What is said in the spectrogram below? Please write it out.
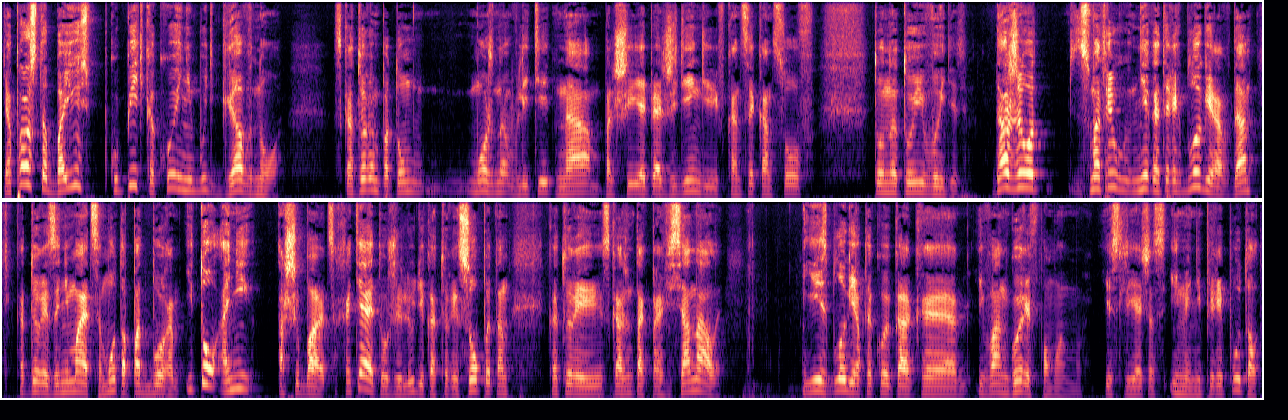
Я просто боюсь купить какое-нибудь говно, с которым потом можно влететь на большие, опять же, деньги, и в конце концов то на то и выйдет. Даже вот смотрю некоторых блогеров, да, которые занимаются мотоподбором, и то они ошибаются. Хотя это уже люди, которые с опытом, которые, скажем так, профессионалы. Есть блогер такой, как э, Иван Горев, по-моему, если я сейчас имя не перепутал,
